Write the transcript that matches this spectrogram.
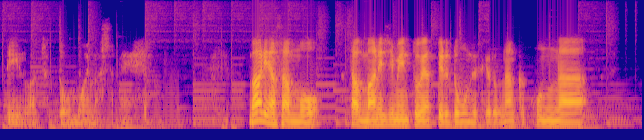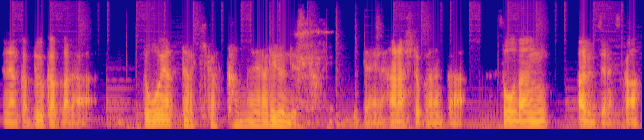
ていうのはちょっと思いましたね。マリナさんも多分マネジメントをやってると思うんですけど、なんかこんな、なんか部下からどうやったら企画考えられるんですかみたいな話とかなんか相談あるんじゃないですか？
